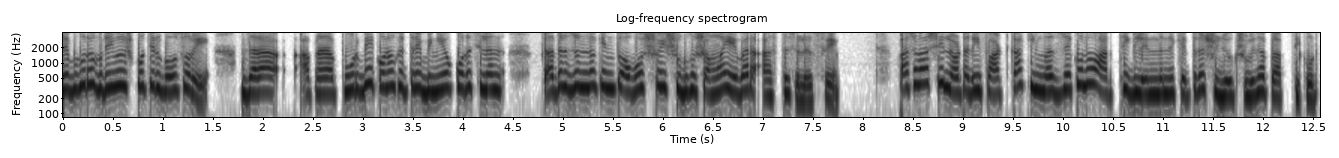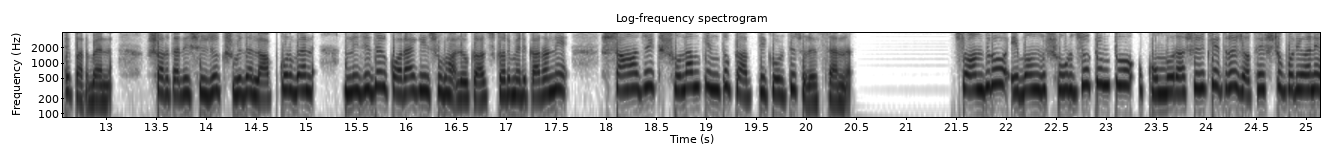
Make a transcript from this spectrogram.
দেবগুরু বৃহস্পতির গোচরে, যারা আপনারা পূর্বে কোনো ক্ষেত্রে বিনিয়োগ করেছিলেন, তাদের জন্য কিন্তু অবশ্যই শুভ সময় এবার আসতে চলেছে। পাশাপাশি লটারি, ফাটকা কিংবা যে কোনো আর্থিক লেনদেনের ক্ষেত্রে সুযোগ সুবিধা প্রাপ্তি করতে পারবেন। সরকারি সুযোগ সুবিধা লাভ করবেন। নিজেদের করা কিছু ভালো কাজকর্মের কারণে সামাজিক সুনাম কিন্তু প্রাপ্তি করতে চলেছেন। চন্দ্র এবং সূর্য কিন্তু কুম্ভ রাশির ক্ষেত্রে যথেষ্ট পরিমাণে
